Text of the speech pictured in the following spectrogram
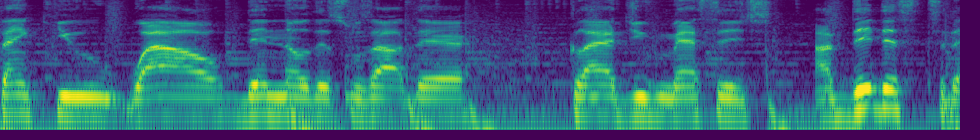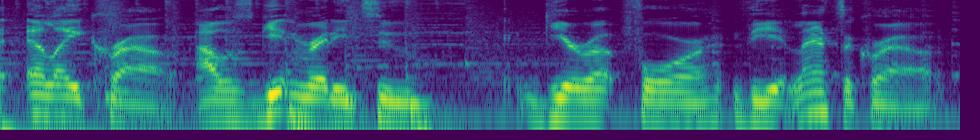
Thank you. Wow, didn't know this was out there. Glad you messaged. I did this to the LA crowd. I was getting ready to gear up for the Atlanta crowd.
